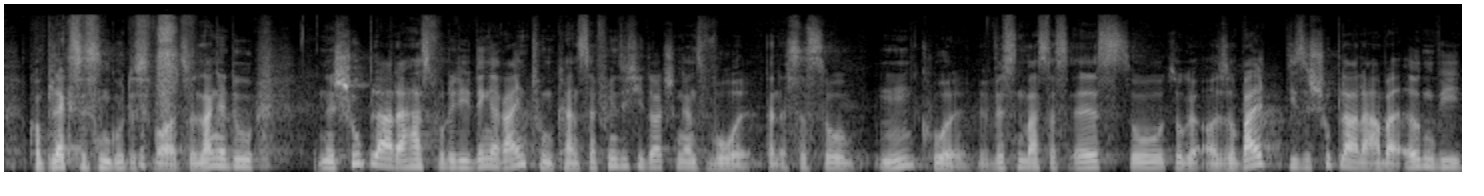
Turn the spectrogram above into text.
komplex ist ein gutes Wort, solange du eine Schublade hast, wo du die Dinge reintun kannst, dann fühlen sich die Deutschen ganz wohl. Dann ist das so, hm, cool, wir wissen, was das ist. So, so, also sobald diese Schublade aber irgendwie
